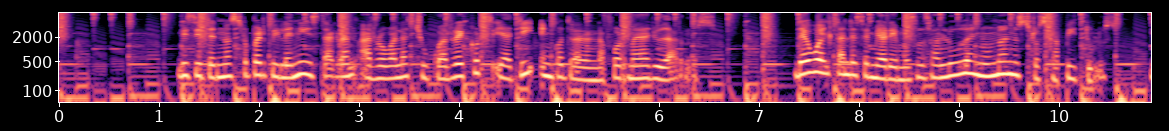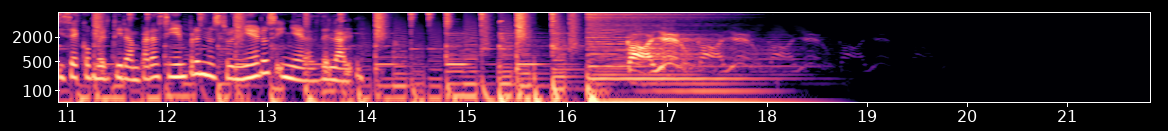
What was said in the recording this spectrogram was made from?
Visiten nuestro perfil en Instagram, arroba la Records, y allí encontrarán la forma de ayudarnos. De vuelta les enviaremos un saludo en uno de nuestros capítulos y se convertirán para siempre en nuestros ñeros y ñeras del alma. Caballero.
